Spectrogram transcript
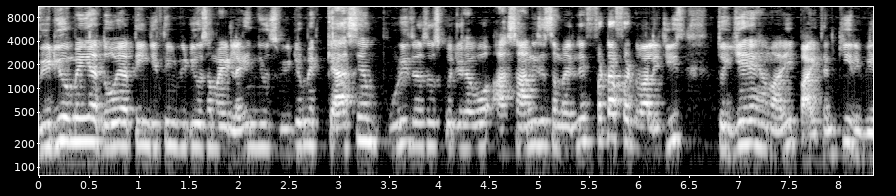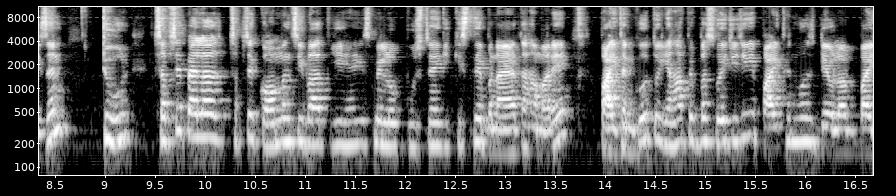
वीडियो में या दो या तीन जितनी वीडियोस हमारी लगेंगी, उस वीडियो में कैसे हम पूरी तरह से उसको जो है वो आसानी से समझ लें, फटाफट वाली चीज़ तो ये है हमारी पाइथन की रिविज़न टूल सबसे पहला, सबसे कॉमन सी बात ये है, इसमें लोग पूछते हैं कि किसने बनाया था हमारे पाइथन को। तो यहाँ पे बस वही चीज़ है कि Python was developed by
